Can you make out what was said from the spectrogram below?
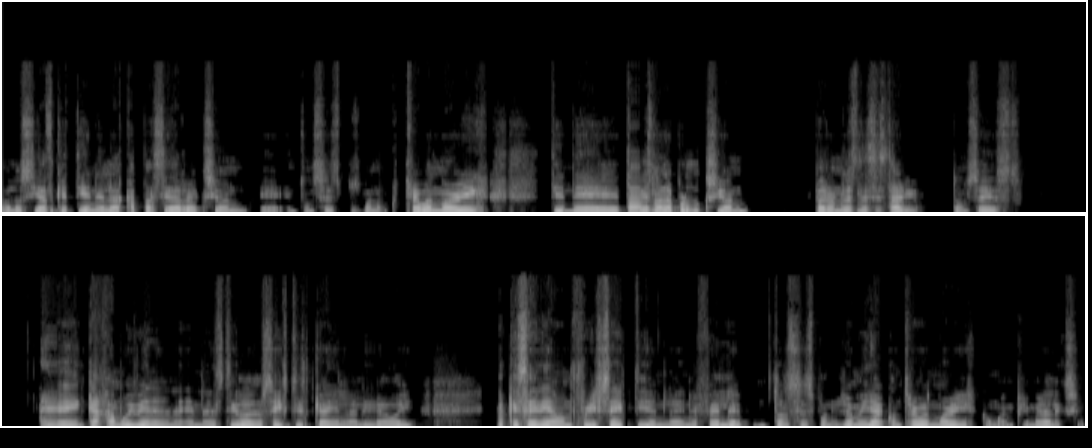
velocidad que tiene, la capacidad de reacción. Eh, entonces, pues bueno, Trevon Murray tiene, tal vez no la producción, pero no es necesario. Entonces, eh, encaja muy bien en, el estilo de los safeties que hay en la liga hoy. Creo que sería un free safety en la NFL. Entonces, bueno, yo me iría con Trevon Murray como en primera elección.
